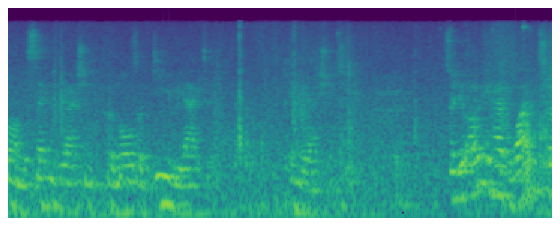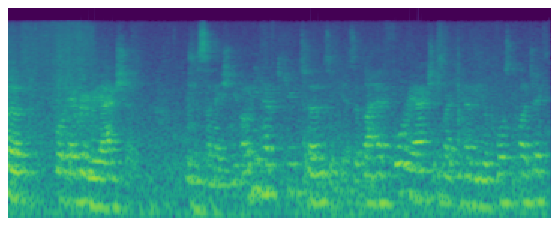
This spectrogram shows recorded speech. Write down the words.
from the second reaction per moles of D reacted in reaction two. So you only have one term for every reaction in the summation. You only have Q terms in here. So if I have four reactions like you have in your course project,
